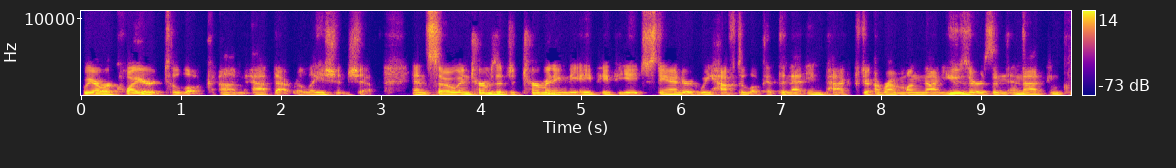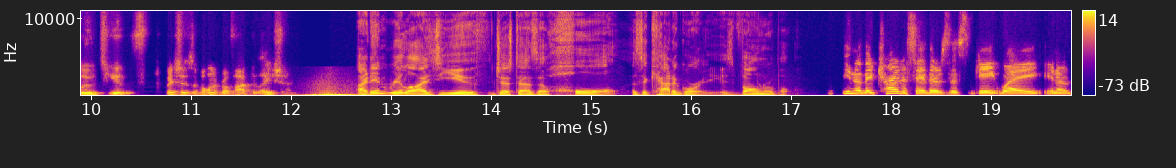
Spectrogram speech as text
we are required to look um, at that relationship. And so, in terms of determining the APPH standard, we have to look at the net impact among non users, and, and that includes youth, which is a vulnerable population. I didn't realize youth, just as a whole, as a category, is vulnerable. You know, they try to say there's this gateway, you know,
